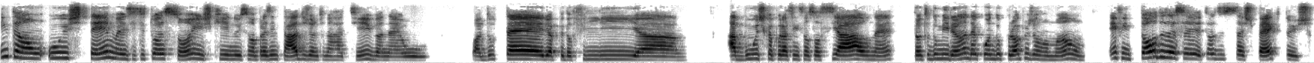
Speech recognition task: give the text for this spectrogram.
Então, os temas e situações que nos são apresentados durante a narrativa, né, o, o adultério, a pedofilia, a busca por ascensão social, né, tanto do Miranda quanto do próprio João Romão, enfim, todos, esse, todos esses aspectos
